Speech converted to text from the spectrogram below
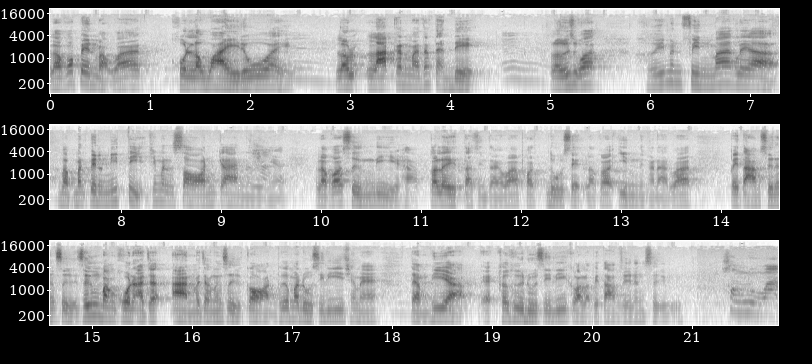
เราก็เป็นแบบว่าคนละวัยด้วย เรารักกันมาตั้งแต่เด็กอืมเรารู้สึกว่าเฮ้ยมันฟินมากเลยอะแบบมันเป็นมิติที่มันซ้อนกันอะไรเงี้ยเราก็ซึ้งดีครับ ก็เลยตัดสินใจว่าพอดูเสร็จเราก็อินถึงขนาดว่าไปตามซื้อหนังสือ ซึ่งบางคนอาจจะอ่านมาจากหนังสือก่อน เพื่อมาดูซีรีส์ใช่ไหมแต่ของพี่อะก็คือดูซีรีส์ก่อนแล้วไปตามซื้อหนังสือ ของหนูอะ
